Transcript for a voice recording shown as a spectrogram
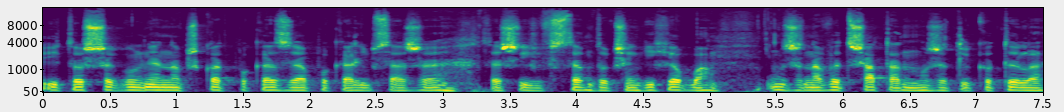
I to szczególnie na przykład pokazuje Apokalipsa, że też i wstęp do Księgi Hioba, że nawet szatan może tylko tyle,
